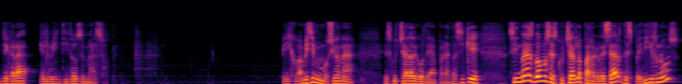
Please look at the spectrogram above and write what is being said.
llegará el 22 de marzo. Hijo, a mí sí me emociona escuchar algo de Aparat. Así que, sin más, vamos a escucharlo para regresar, despedirnos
